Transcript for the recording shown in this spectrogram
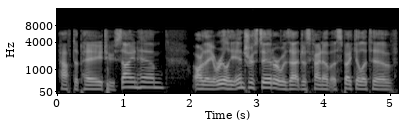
have to pay to sign him? Are they really interested, or was that just kind of a speculative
